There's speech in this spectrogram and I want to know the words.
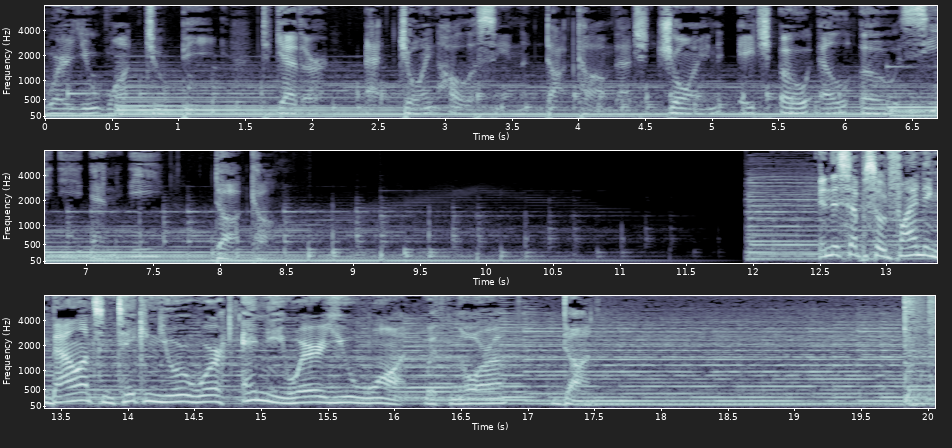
where you want to be together at joinholocene.com. That's join, H O L O C E N E.com. In this episode, finding balance and taking your work anywhere you want with Nora Dunn.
